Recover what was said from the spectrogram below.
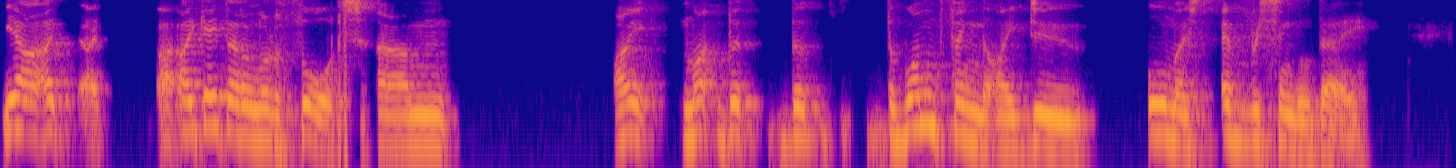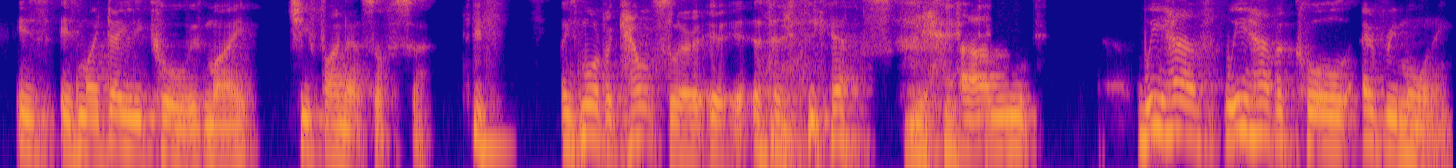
Yeah, I, I, I gave that a lot of thought. Um, I my the the the one thing that I do almost every single day is is my daily call with my chief finance officer. He's more of a counselor than anything else. Yeah. Um, we have we have a call every morning,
